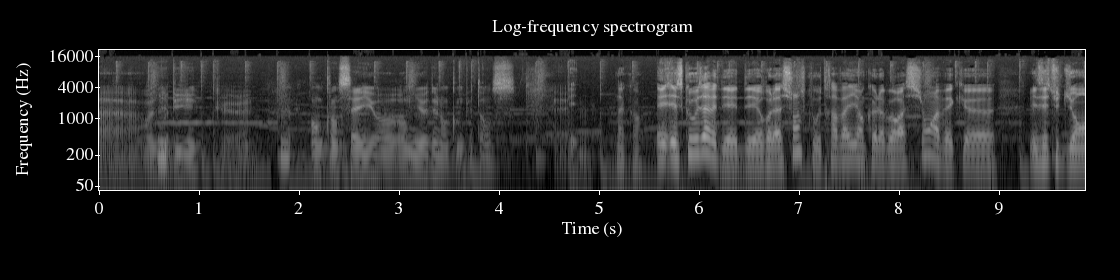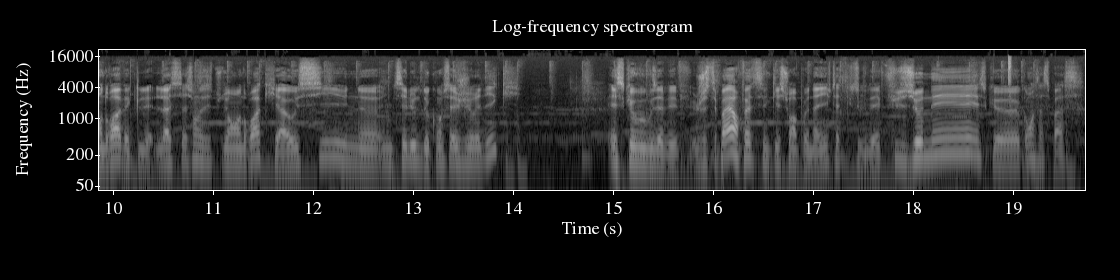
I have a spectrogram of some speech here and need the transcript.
euh, au Mm. début que Mm. on conseille au, au mieux de nos compétences. Et- D'accord. Et est-ce que vous avez des, des relations Est-ce que vous travaillez en collaboration avec euh, les étudiants en droit, avec l'association des étudiants en droit qui a aussi une, une cellule de conseil juridique? Est-ce que vous, vous avez, je sais pas, en fait c'est une question un peu naïve, peut-être que vous avez fusionné Est-ce que comment ça se passe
